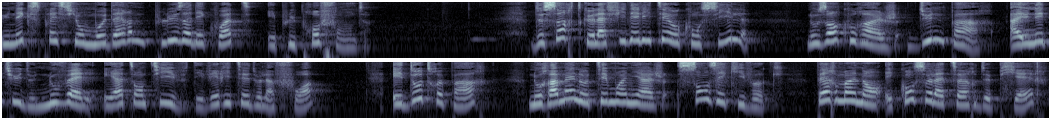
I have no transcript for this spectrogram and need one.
une expression moderne plus adéquate et plus profonde. De sorte que la fidélité au Concile nous encourage d'une part à une étude nouvelle et attentive des vérités de la foi, et d'autre part nous ramène au témoignage sans équivoque, permanent et consolateur de Pierre,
